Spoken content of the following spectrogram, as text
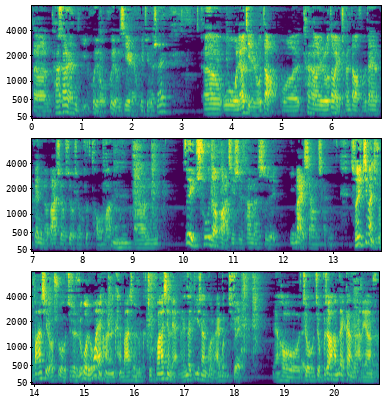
呃，他当然你会有会有一些人会觉得说，哎，嗯，我我了解柔道，我看到柔道也穿道服，但跟你们巴西柔术有什么不同吗？嗯，最初的话，其实他们是一脉相承，所以基本就是巴西柔术，就是如果是外行人看巴西柔术，就发现两个人在地上滚来滚去，然后就就不知道他们在干嘛的样子。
